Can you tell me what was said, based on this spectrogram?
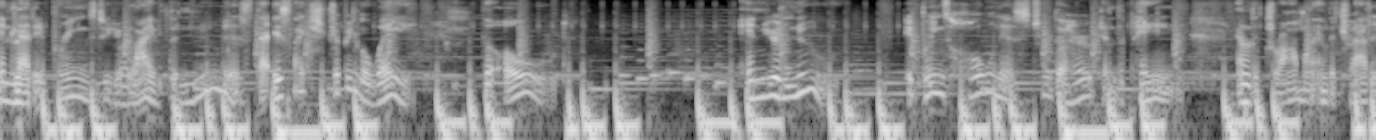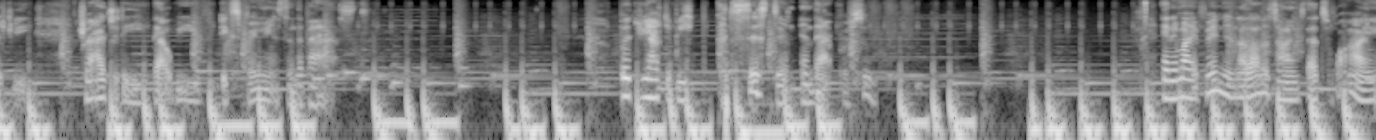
and that it brings to your life, the newness that it's like stripping away the old. And you're new. It brings wholeness to the hurt and the pain and the drama and the tragedy, tragedy that we've experienced in the past. But you have to be consistent in that pursuit. And in my opinion, a lot of times that's why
